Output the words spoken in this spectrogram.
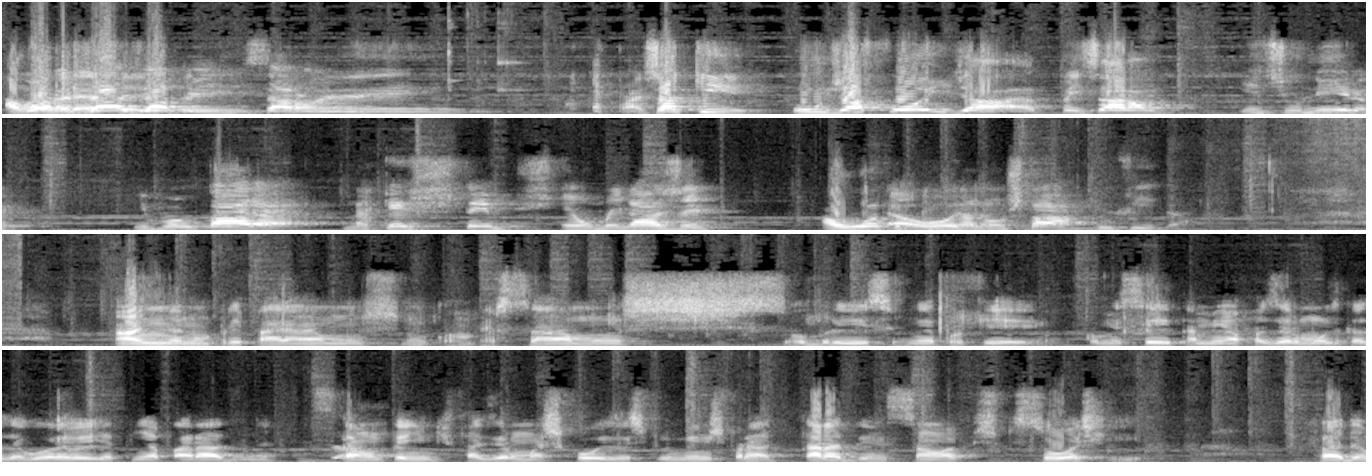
Agora já, aí, já pensaram em. Já que um já foi, já pensaram em se unir e voltar naqueles tempos em homenagem ao outro Ao que outro. já não está em vida. Ainda não preparamos, não conversamos sobre isso, né? Porque comecei também a fazer músicas, agora eu já tinha parado, né? Exato. Então tenho que fazer umas coisas, pelo menos para dar atenção às pessoas que fazem,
